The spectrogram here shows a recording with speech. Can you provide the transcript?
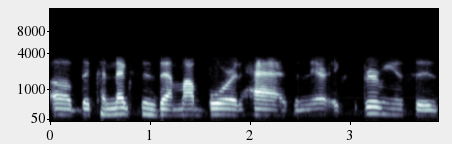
of the connections that my board has and their experiences,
